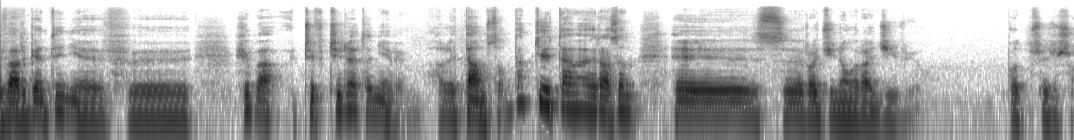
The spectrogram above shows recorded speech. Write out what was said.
W Argentynie, w, chyba, czy w Chile, to nie wiem, ale tam są. Tam, gdzie tam razem z rodziną Radziwiu. Pod, przecież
